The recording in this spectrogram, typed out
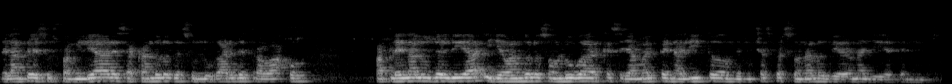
delante de sus familiares, sacándolos de sus lugares de trabajo a plena luz del día y llevándolos a un lugar que se llama el Penalito, donde muchas personas los vieron allí detenidos.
